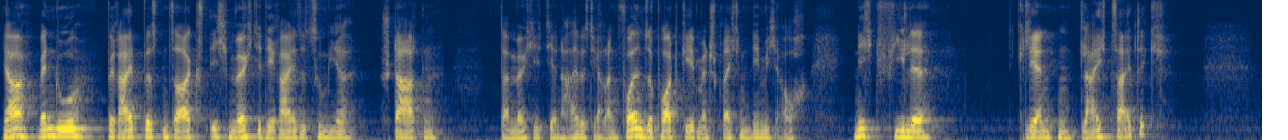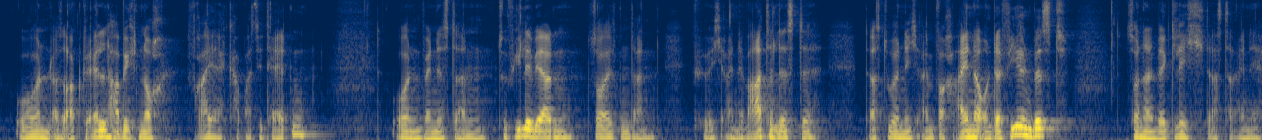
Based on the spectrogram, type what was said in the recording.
Ja, wenn du bereit bist und sagst, ich möchte die Reise zu mir starten, dann möchte ich dir ein halbes Jahr lang vollen Support geben. Entsprechend nehme ich auch nicht viele Klienten gleichzeitig. Und also aktuell habe ich noch freie Kapazitäten. Und wenn es dann zu viele werden sollten, dann führe ich eine Warteliste, dass du nicht einfach einer unter vielen bist, sondern wirklich, dass da eine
